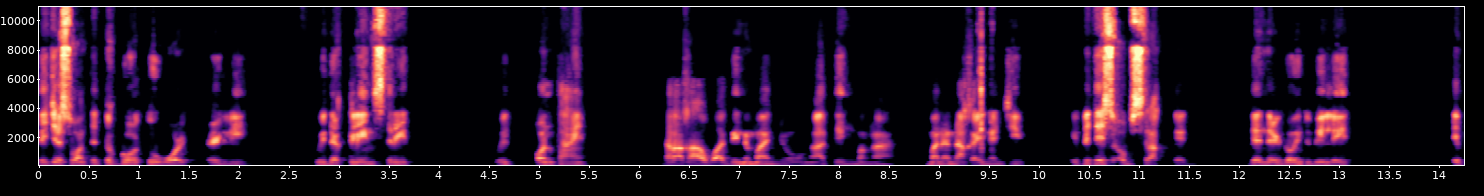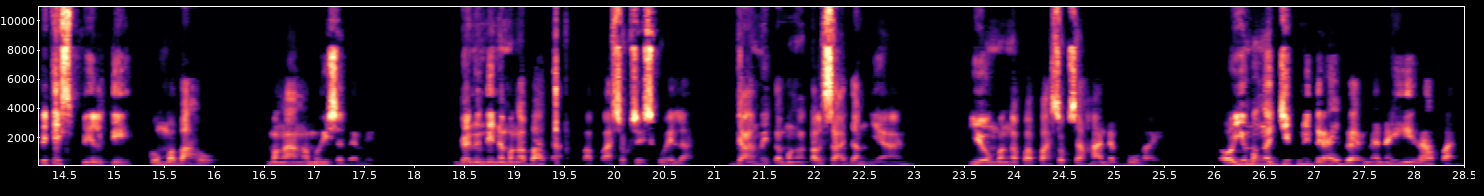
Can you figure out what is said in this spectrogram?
They just wanted to go to work early with a clean street, with on time. Nakakaawa din naman yung ating mga mananakay ng jeep. If it is obstructed, then they're going to be late. If it is filthy, kung mabaho, mangangamoy sa damit. Ganon din ang mga bata, papasok sa eskwela, gamit ang mga kalsadang yan. Yung mga papasok sa hanap buhay, o yung mga jeepney driver na nahihirapan,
